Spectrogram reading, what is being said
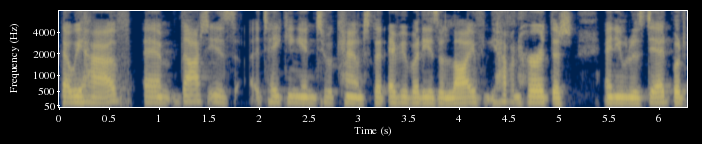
that we have, um, that is uh, taking into account that everybody is alive. We haven't heard that anyone is dead, but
